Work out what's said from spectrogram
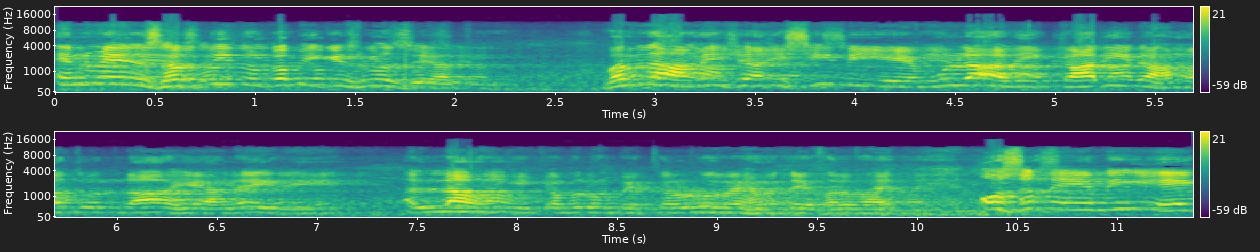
ان میں سردی تو کبھی قسمت سے آتی۔ ورنہ ہمیشہ اسی لیے ملا علی قاری رحمت اللہ علیہ نے اللہ ان کی قبروں پہ کروڑوں رحمتیں فرمائے۔ اس نے بھی ایک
